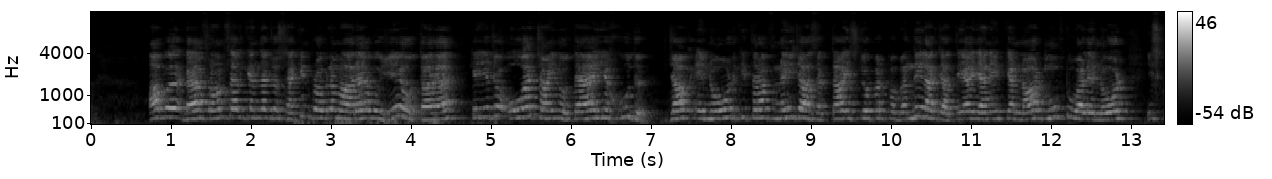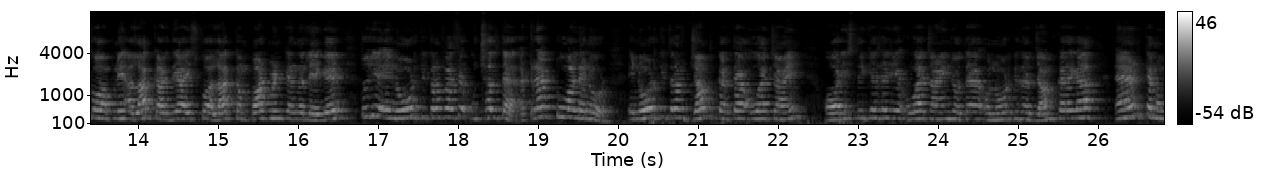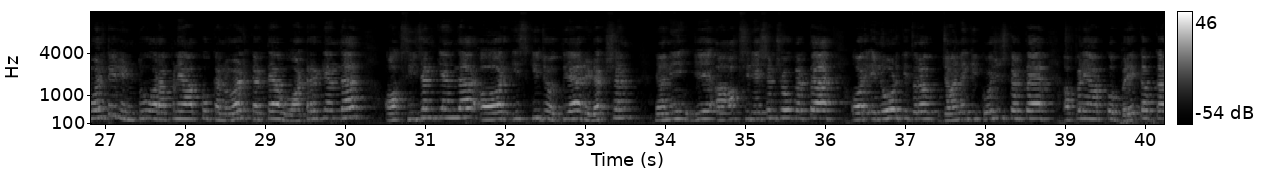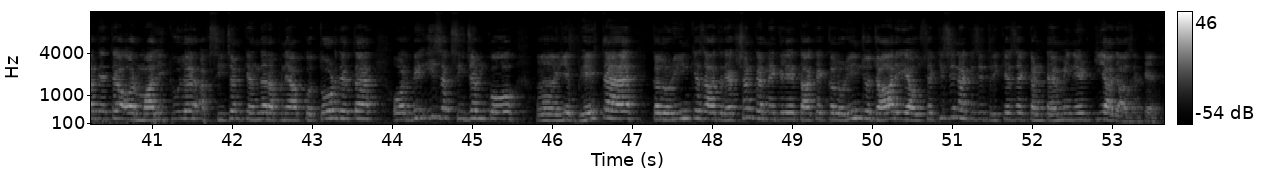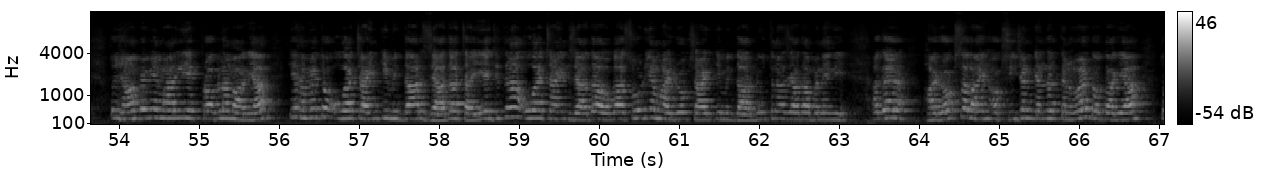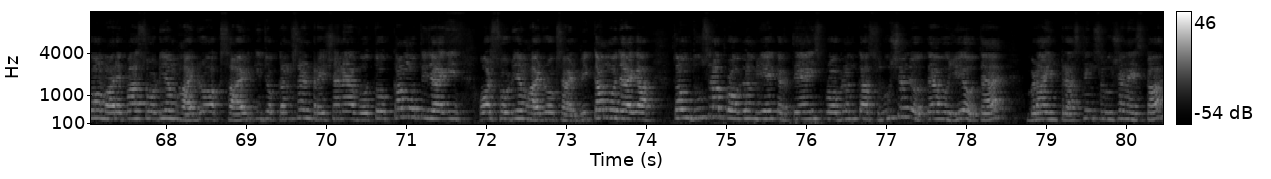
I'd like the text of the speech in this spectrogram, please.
अब डायाफ्राम सेल के अंदर जो सेकंड प्रॉब्लम आ रहा है, वो ये होता है कि ये जो ओ एच आइन होता है, ये खुद जब एनोड की तरफ़ नहीं जा सकता, इसके ऊपर पाबंदी लग जाती है, यानी it can not move to वाले नोड इसको अपने अलग कर दिया, इसको अलग कंपार्टमेंट के अंदर ले गए तो ये एनोड की तरफ़ ऐसे उछलता है अट्रैक्ट टू वाले नोड एनोड की तरफ़ जंप करता है ओ एच आइन और इस तरीके से ये ओ एच आइन जो होता है वो नोड की तरफ़ जंप करेगा एंड कन्वर्टेड इनटू और अपने आप को कन्वर्ट करता है वाटर के अंदर ऑक्सीजन के अंदर और इसकी जो होती है रिडक्शन यानी ये ऑक्सीडेशन शो करता है और इनोड की तरफ़ जाने की कोशिश करता है, अपने आप को ब्रेकअप कर देता है और मालिक्यूलर ऑक्सीजन के अंदर अपने आप को तोड़ देता है और फिर इस ऑक्सीजन को ये भेजता है क्लोरीन के साथ रिएक्शन करने के लिए ताकि क्लोरीन जो जा रही है उसे किसी ना किसी तरीके से कंटेमिनेट किया जा सके। तो यहाँ पे भी हमारे लिए एक प्रॉब्लम आ गया कि हमें तो ओ एच आइन की मिकदार ज़्यादा चाहिए। जितना ओ एच आइन ज़्यादा होगा सोडियम हाइड्रोक्साइड की मिकदार भी उतना ज़्यादा बनेगी। अगर हाइड्रोक्सल आइन ऑक्सीजन के अंदर कन्वर्ट होता गया तो हमारे पास सोडियम हाइड्रोक्साइड की जो कंसंट्रेशन है, वो तो कम होती जाएगी और सोडियम हाइड्रोक्साइड भी कम हो जाएगा। तो हम दूसरा प्रॉब्लम ये करते हैं। इस प्रॉब्लम का सोल्यूशन जो होता है, वो ये होता है, बड़ा इंटरेस्टिंग सोल्यूशन है इसका।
